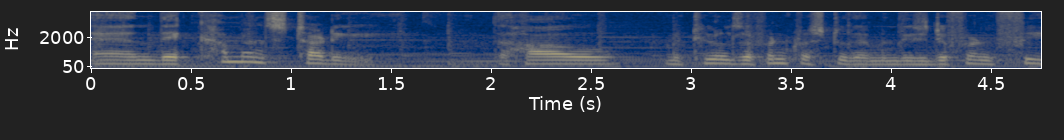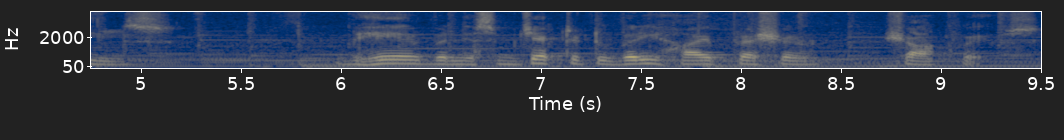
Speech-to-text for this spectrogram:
And they come and study the, how materials of interest to them in these different fields behave when they're subjected to very high pressure shock waves.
